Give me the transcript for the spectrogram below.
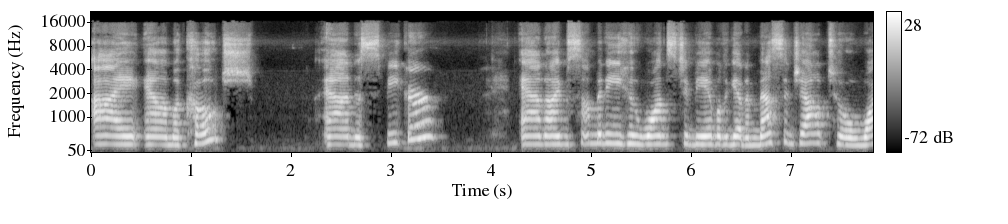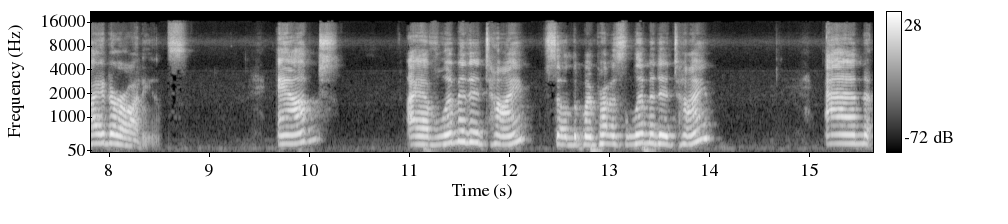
I am a coach and a speaker, and I'm somebody who wants to be able to get a message out to a wider audience. And I have limited time, so that my product is limited time, and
